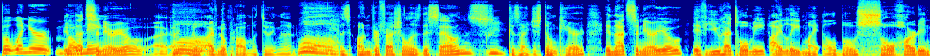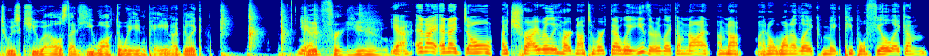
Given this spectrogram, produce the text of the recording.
But when you're In that scenario, I, I, have no. I have no problem with doing that. whoa, As unprofessional as this sounds, Mm. because I just don't care. In that scenario, if you had told me I laid my elbow so hard into his QLs that he walked away in pain, I'd be like, yeah. good for you. Yeah. And I and I don't I try really hard not to work that way either. Like I'm not I'm not I don't want to like make people feel like I'm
